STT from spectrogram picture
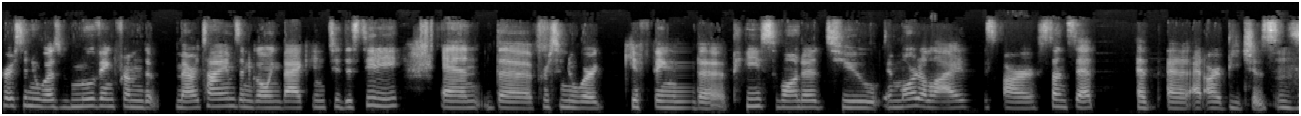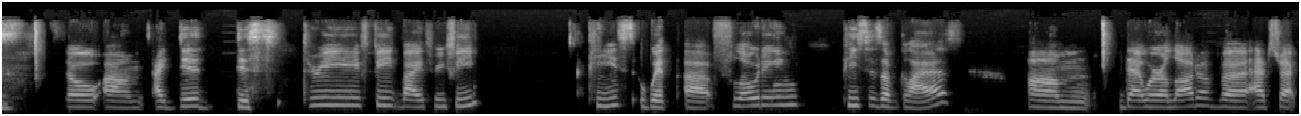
person who was moving from the Maritimes and going back into the city, and the person who were gifting the piece wanted to immortalize our sunset at, at, at our beaches. Mhm. So um, I did this three feet by three feet piece with uh, floating pieces of glass um, that were a lot of uh, abstract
